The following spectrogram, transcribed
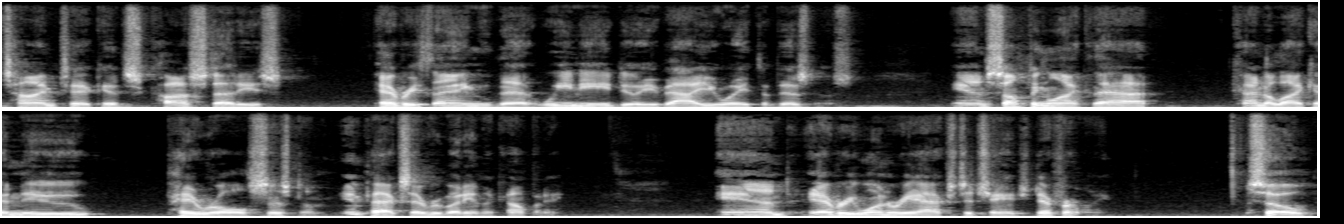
time tickets, cost studies, everything that we need to evaluate the business. And something like that, kind of like a new payroll system, impacts everybody in the company. And everyone reacts to change differently. So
